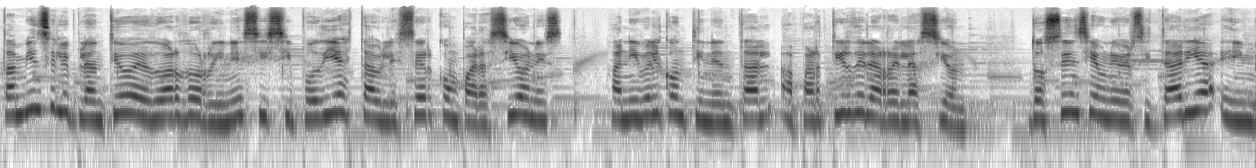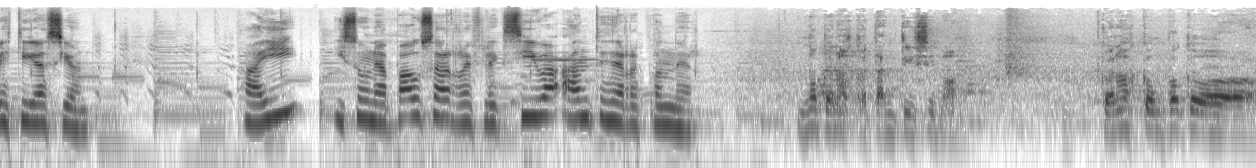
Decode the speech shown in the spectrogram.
También se le planteó a Eduardo Rinesi si podía establecer comparaciones a nivel continental a partir de la relación docencia universitaria e investigación. Ahí hizo una pausa reflexiva antes de responder. No conozco tantísimo. Conozco un poco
